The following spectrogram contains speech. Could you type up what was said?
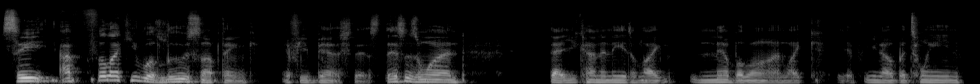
See, I feel like you would lose something if you binge this. This is one that you kind of need to like nibble on, like if you know between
